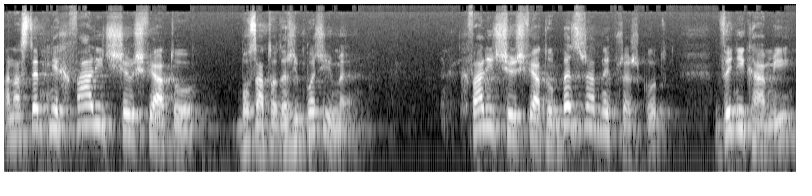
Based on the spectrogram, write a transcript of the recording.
a następnie chwalić się światu, bo za to też im płacimy. Chwalić się światu bez żadnych przeszkód wynikami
